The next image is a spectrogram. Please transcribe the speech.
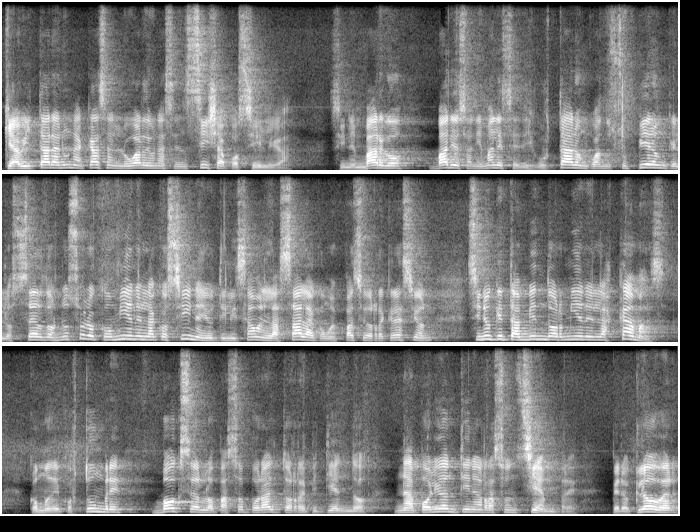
que habitara en una casa en lugar de una sencilla posilga. Sin embargo, varios animales se disgustaron cuando supieron que los cerdos no solo comían en la cocina y utilizaban la sala como espacio de recreación, sino que también dormían en las camas. Como de costumbre, Boxer lo pasó por alto repitiendo, Napoleón tiene razón siempre pero Clover,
